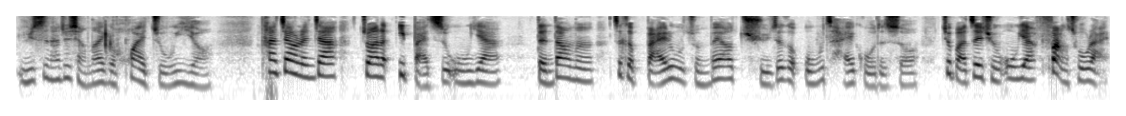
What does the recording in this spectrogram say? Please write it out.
于是他就想到一个坏主意哦，他叫人家抓了一百只乌鸦，等到呢这个白鹭准备要取这个五彩果的时候，就把这群乌鸦放出来。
